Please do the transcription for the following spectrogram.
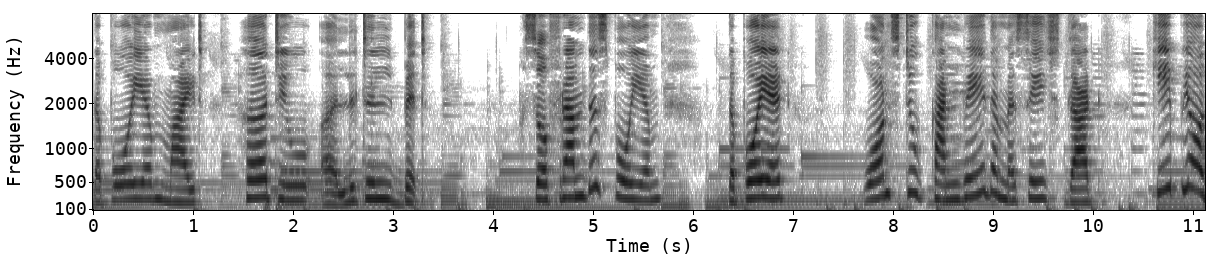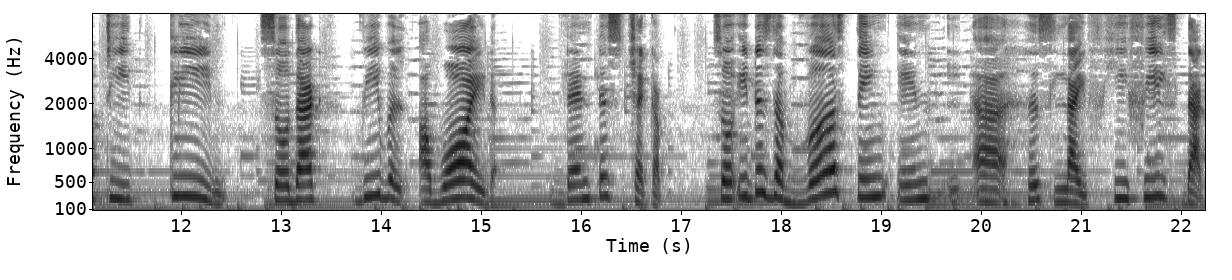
the poem might hurt you a little bit. So, from this poem, the poet wants to convey the message that keep your teeth clean so that we will avoid dentist checkup. So, it is the worst thing in uh, his life. He feels that.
